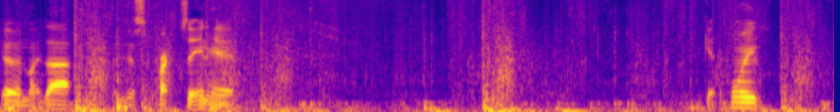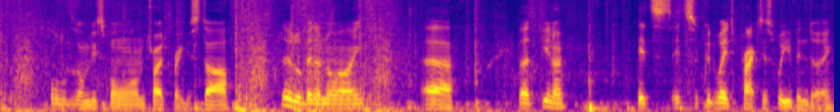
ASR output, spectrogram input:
going like that, and just practice it in here. Get the point. All the zombies spawn, on, try to break your staff. A little bit annoying. Uh, but, you know, it's it's a good way to practice what you've been doing.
